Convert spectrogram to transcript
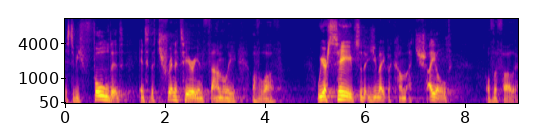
is to be folded into the Trinitarian family of love? We are saved so that you might become a child of the Father.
